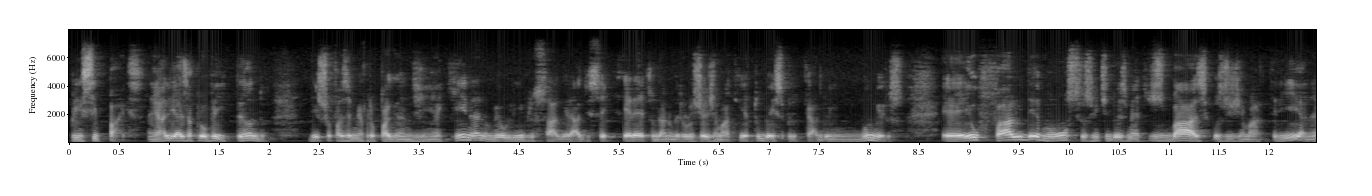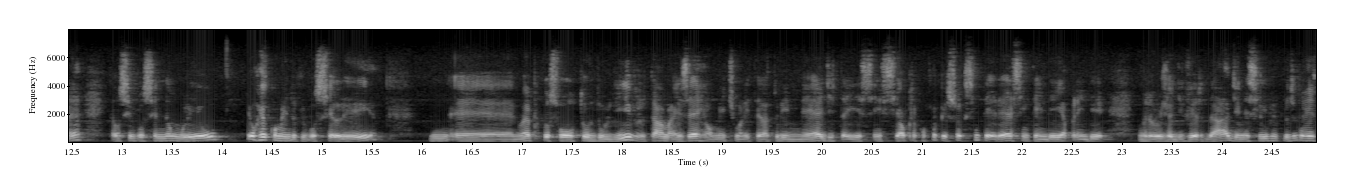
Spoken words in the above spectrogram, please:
principais. Né? Aliás, aproveitando, deixa eu fazer minha propagandinha aqui, né? no meu livro Sagrado e Secreto da Numerologia e Gematria, tudo é explicado em números, é, eu falo e demonstro os 22 métodos básicos de gematria, né? então se você não leu, eu recomendo que você leia, é, não é porque eu sou autor do livro, tá? mas é realmente uma literatura inédita e essencial para qualquer pessoa que se interesse em entender e aprender numerologia de verdade. Nesse livro, inclusive, eu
